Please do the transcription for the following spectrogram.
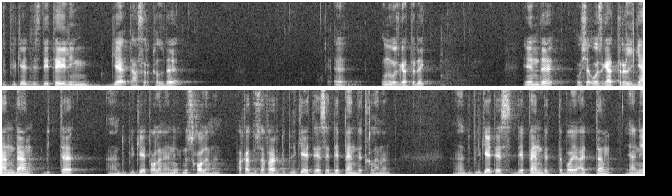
duplicate with detailingga ta'sir qildi. E, uni o'zgartirdik. Endi o'sha o'zgartirilgandan bitta e, duplicate olaman ya'ni nusxa olaman. Faqat bu safar duplicate as dependent qilaman. Duplicate as dependentni boya aytdim ya'ni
